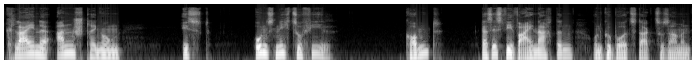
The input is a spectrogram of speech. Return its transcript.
kleine Anstrengung ist uns nicht zu viel. Kommt, das ist wie Weihnachten und Geburtstag zusammen.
